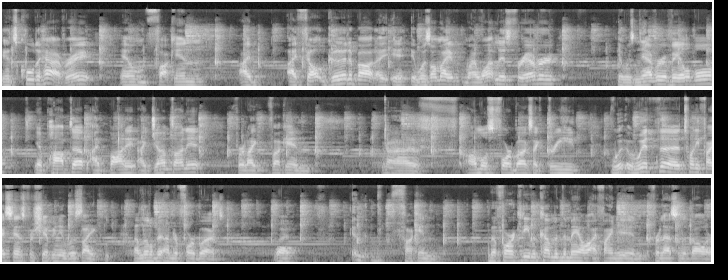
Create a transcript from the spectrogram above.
it's cool to have, right? And fucking, I I felt good about it. It was on my my want list forever. It was never available. It popped up. I bought it. I jumped on it for like fucking uh, almost four bucks, like three. With, the twenty five cents for shipping, it was like a little bit under four bucks. But fucking before it could even come in the mail, I find it in for less than a dollar.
